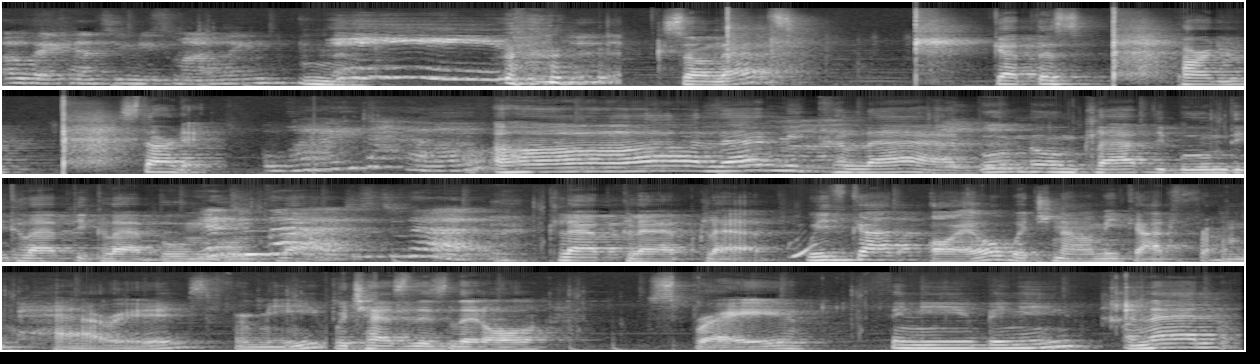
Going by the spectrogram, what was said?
Oh, they can't see me smiling. So let's get this party started. Why the hell? Ah, let me clap. Boom, boom, clap, the boom, the clap, the clap, boom, yeah, boom, clap. That. Clap, clap, clap. We've got oil, which Naomi got from Paris for me, which has this little spray thingy bingy. And then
